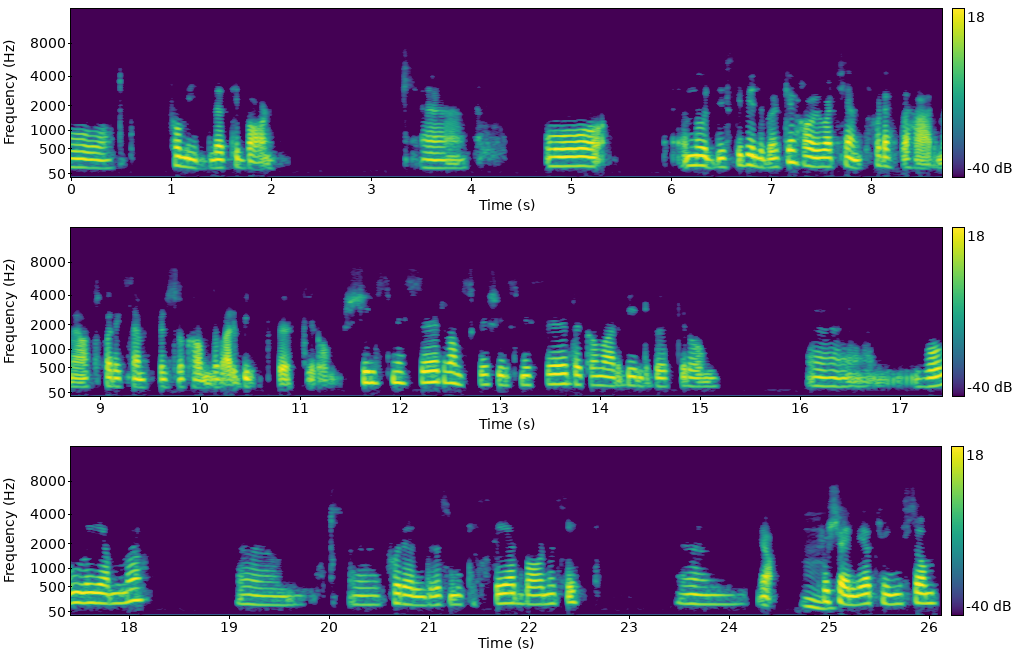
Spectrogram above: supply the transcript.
å formidle til barn. Uh, og Nordiske bildebøker har jo vært kjent for dette her med at f.eks. så kan det være bildebøker om skilsmisser, vanskelige skilsmisser. Det kan være bildebøker om eh, vold i hjemmet. Ehm, eh, foreldre som ikke ser barnet sitt. Eh, ja, mm. Forskjellige ting som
